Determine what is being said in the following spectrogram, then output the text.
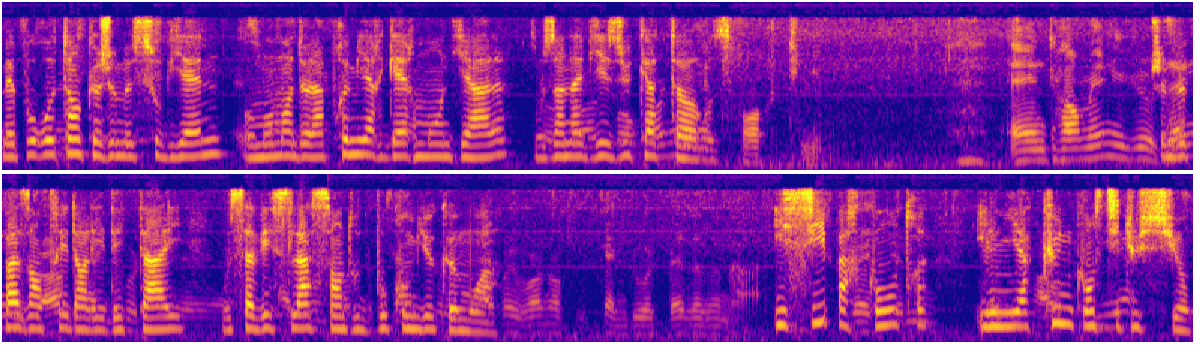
mais pour autant que je me souvienne, au moment de la Première Guerre mondiale, vous en aviez eu 14. Je ne veux pas entrer dans les détails, vous savez cela sans doute beaucoup mieux que moi. Ici, par contre, il n'y a qu'une constitution.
